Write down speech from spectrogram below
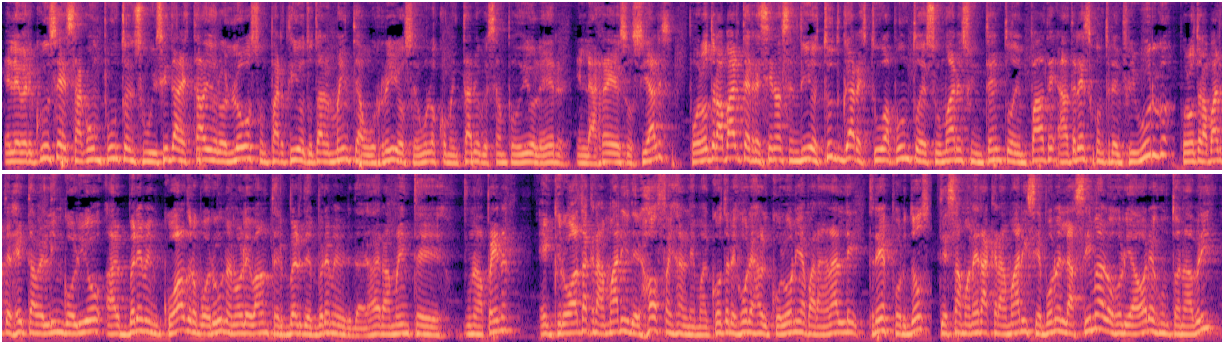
El Leverkusen sacó un punto en su visita al Estadio de los Lobos, un partido totalmente aburrido según los comentarios que se han podido leer en las redes sociales. Por otra parte, recién ascendido Stuttgart estuvo a punto de sumar en su intento de empate a 3 contra el Friburgo. Por otra parte, el Hertha Berlín goleó al Bremen 4 por 1, no el verde Bremen, verdaderamente una pena. El croata Kramari del Hoffenheim le marcó tres goles al Colonia para ganarle 3 por 2. De esa manera Kramari se pone en la cima de los goleadores junto a Nabri.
